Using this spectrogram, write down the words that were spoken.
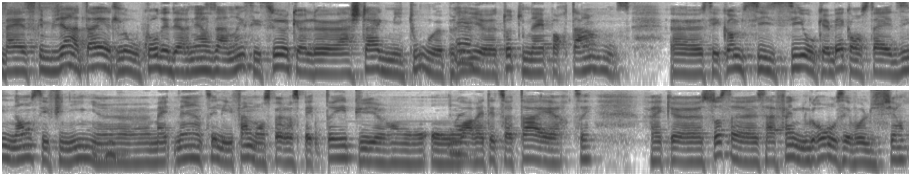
Bien, ce qui me vient en tête là, au cours des dernières années, c'est sûr que le hashtag MeToo a pris euh, toute une importance. Euh, c'est comme si ici, au Québec, on s'était dit non, c'est fini. Euh, maintenant, tu sais, les femmes vont se faire respecter, puis on, on Ouais. va arrêter de se taire, tu sais. Fait que euh, ça, ça, ça a fait une grosse évolution,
